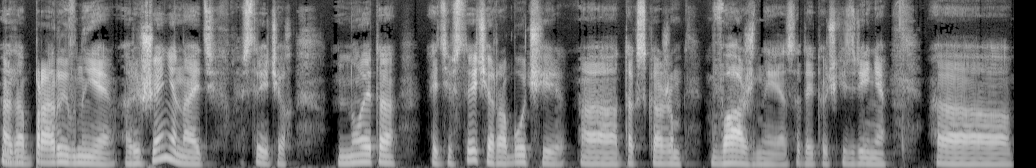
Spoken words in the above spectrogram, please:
это, прорывные решения на этих встречах, но это эти встречи рабочие, а, так скажем, важные с этой точки зрения а,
